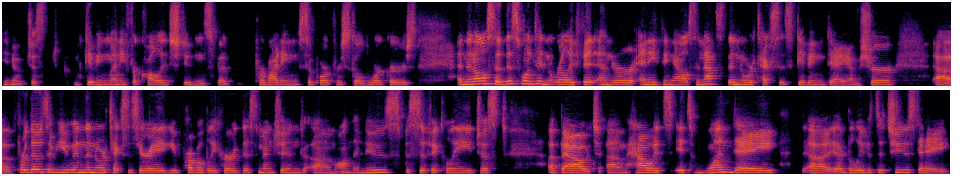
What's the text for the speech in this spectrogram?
you know, just giving money for college students, but providing support for skilled workers. And then also this one didn't really fit under anything else, and that's the North Texas Giving Day. I'm sure uh, for those of you in the North Texas area, you've probably heard this mentioned um, on the news specifically just about um, how it's it's one day, uh, I believe it's a Tuesday.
